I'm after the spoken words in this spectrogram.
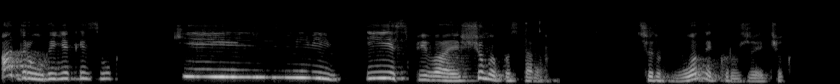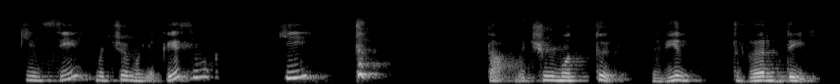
А другий який звук? Кі. І співає. Що ми поставимо? Червоний кружечок. В кінці ми чуємо який звук? Кі. Т. Так, ми чуємо Т. Він твердий.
